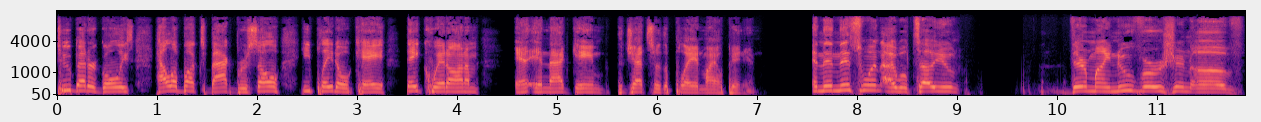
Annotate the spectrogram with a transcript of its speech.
two better goalies. Hellebuyck's back. Brousseau, he played okay. They quit on him in that game. The Jets are the play, in my opinion. And then this one, I will tell you, they're my new version of.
